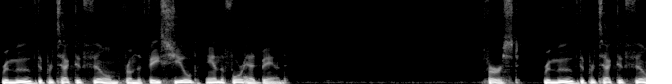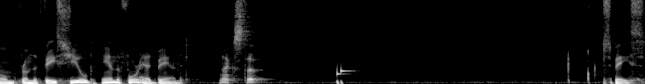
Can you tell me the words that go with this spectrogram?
Remove the protective film from the face shield and the forehead band. First, remove the protective film from the face shield and the forehead band. Next step. Space.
